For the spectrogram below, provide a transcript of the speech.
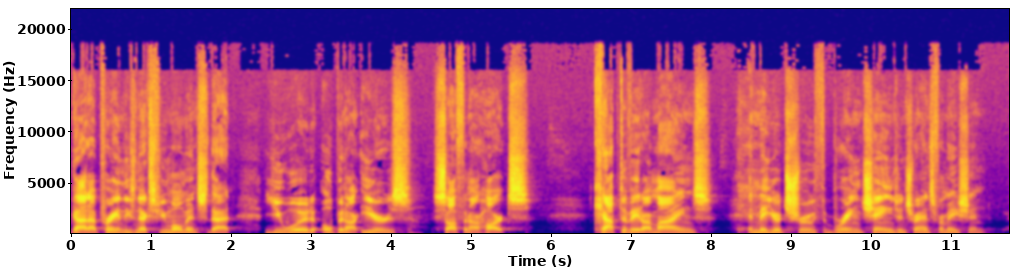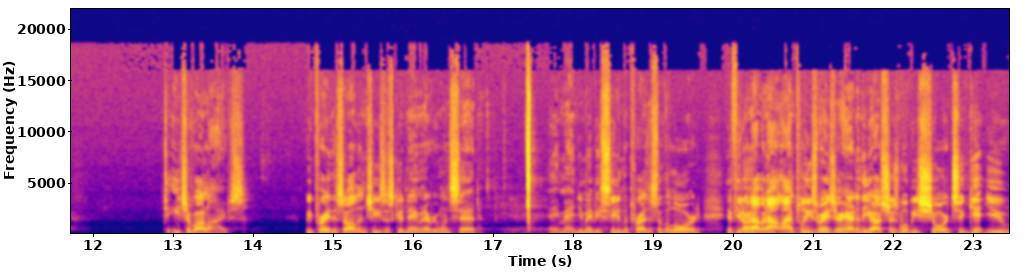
God, I pray in these next few moments that you would open our ears, soften our hearts, captivate our minds, and may your truth bring change and transformation to each of our lives. We pray this all in Jesus' good name, and everyone said, Amen. You may be seated in the presence of the Lord. If you don't have an outline, please raise your hand, and the ushers will be sure to get you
